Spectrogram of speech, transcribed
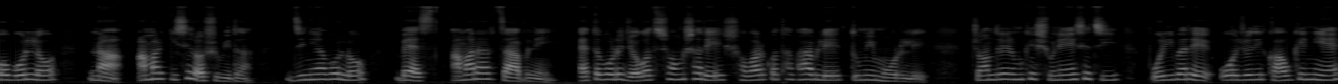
ও বলল, না, আমার কিসের অসুবিধা? জিনিয়া বলল, ব্যাস, আমার আর চাপ নেই। এত বড় জগৎ সংসারে সবার কথা ভাবলে তুমি মরলে। চন্দ্রের মুখে শুনে এসেছি, পরিবারে ও যদি কাউকে নিয়ে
